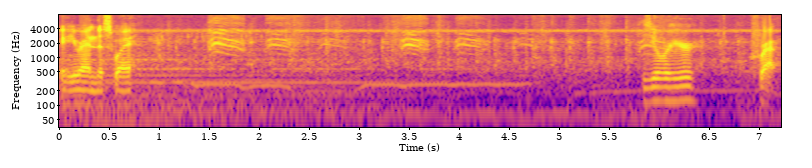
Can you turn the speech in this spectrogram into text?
He ran this way. Is he over here? Crap.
